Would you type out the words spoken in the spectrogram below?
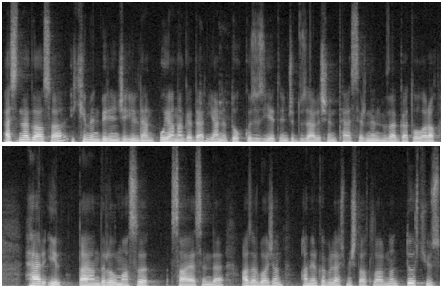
Əslinə qalsa 2001-ci ildən bu yana qədər, yəni 907-ci düzəlişin təsirinin müvəqqəti olaraq hər il dayandırılması sayəsində Azərbaycan Amerika Birləşmiş Ştatlarından 400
